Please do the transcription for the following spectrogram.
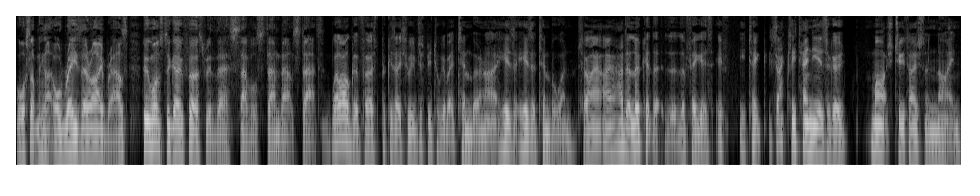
or something like, or raise their eyebrows. Who wants to go first with their Savills standout stat? Well, I'll go first because actually we've just been talking about timber, and I, here's here's a timber one. So I, I had a look at the, the, the figures. If you take exactly ten years ago, March 2009,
